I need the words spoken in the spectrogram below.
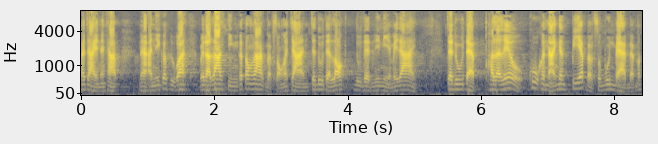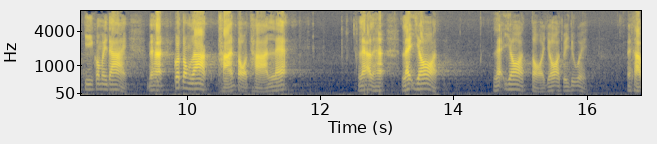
เข้าใจนะครับนะอันนี้ก็คือว่าเวลาลากจริงก็ต้องลากแบบ2อาจารย์ จะดูแต่ล็อกดูแต่ลีเนียไม่ได้ จะดูแต่พาราเรลคู่ขนานกันเปียบแบบสมบูรณ์แบบแบบเมื่อกี้ก็ไม่ได้นะฮะก็ต้องลากฐานต่อฐานและ และอะไรฮะและยอดและยอดต่อยอดไว้ด้วยนะครับ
